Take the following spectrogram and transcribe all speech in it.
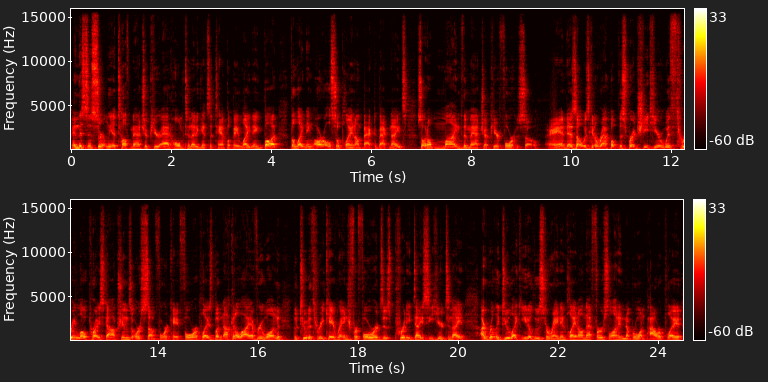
And this is certainly a tough matchup here at home tonight against the Tampa Bay Lightning. But the Lightning are also playing on back to back nights, so I don't mind the matchup here for Husso. And as always, going to wrap up the spreadsheet here with three low priced options or sub 4K forward plays. But not going to lie, everyone, the 2 to 3K range for forwards is pretty dicey here tonight. I really do like Eetu Luostarinen playing on that first line in number one power play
